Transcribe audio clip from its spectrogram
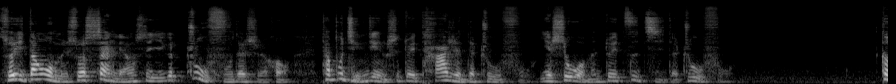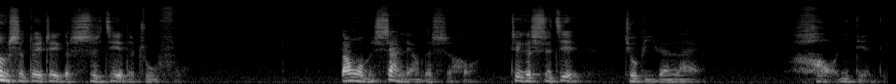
所以，当我们说善良是一个祝福的时候，它不仅仅是对他人的祝福，也是我们对自己的祝福，更是对这个世界的祝福。当我们善良的时候，这个世界就比原来好一点点。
